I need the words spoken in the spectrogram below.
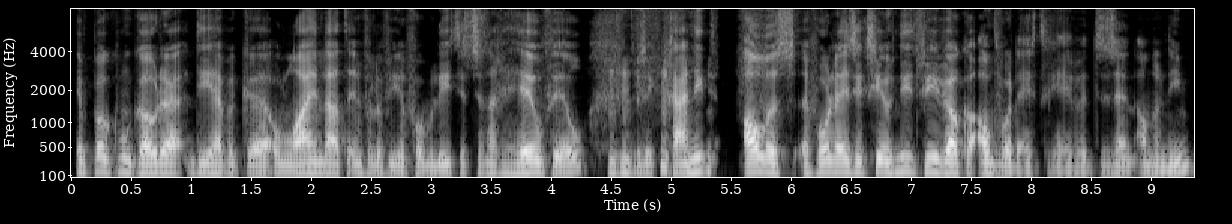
in Pokémon Go? Daar- Die heb ik eh, online laten invullen via een formuliertje. Het zijn er heel veel, dus ik ga niet alles voorlezen. Ik zie ook niet wie welke antwoorden heeft gegeven. Ze zijn anoniem.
